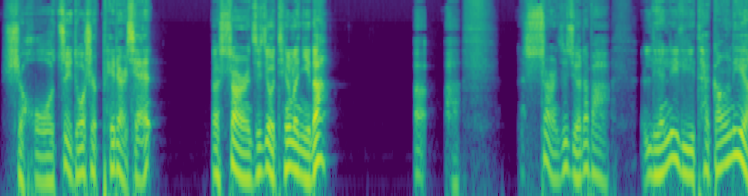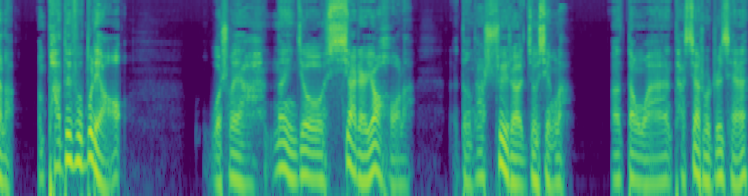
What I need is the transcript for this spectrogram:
事后最多是赔点钱。那上耳机就听了你的。啊啊，上耳机觉得吧，连丽丽太刚烈了，怕对付不了。我说呀，那你就下点药好了，等她睡着就行了。啊，当晚她下手之前，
